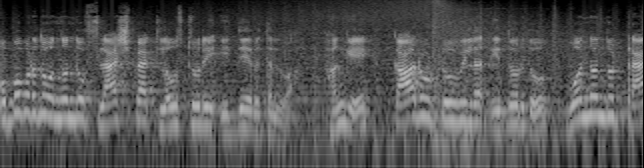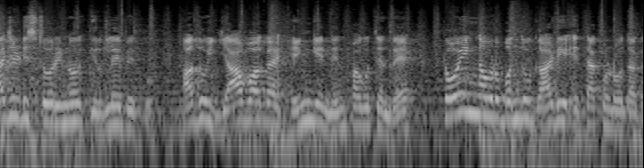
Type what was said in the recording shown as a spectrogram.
ಒಬ್ಬೊಬ್ಬರದು ಒಂದೊಂದು ಫ್ಲಾಶ್ ಬ್ಯಾಕ್ ಲವ್ ಸ್ಟೋರಿ ಇದ್ದೇ ಇರುತ್ತಲ್ವಾ? ಹಾಗೆ ಕಾರು ಟೂ ವೀಲರ್ ಇದ್ದೋರ್ದು ಒಂದೊಂದು ಟ್ರಾಜಿಡಿ ಸ್ಟೋರಿನೂ ಇರಲೇಬೇಕು. ಅದು ಯಾವಾಗ ಹೆಂಗೆ ನೆನಪಾಗುತ್ತೆ ಅಂದರೆ ಟೋಯಿಂಗ್ನವರು ಬಂದು ಗಾಡಿ ಎತ್ತಾಕೊಂಡು ಹೋದಾಗ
